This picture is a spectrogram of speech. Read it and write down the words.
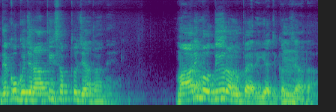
ਦੇਖੋ ਗੁਜਰਾਤੀ ਸਭ ਤੋਂ ਜ਼ਿਆਦਾ ਨੇ। ਮਾਰ ਹੀ ਮੋਦੀ ਹੋਰਾਂ ਨੂੰ ਪੈ ਰਹੀ ਅੱਜ ਕੱਲ ਜ਼ਿਆਦਾ।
